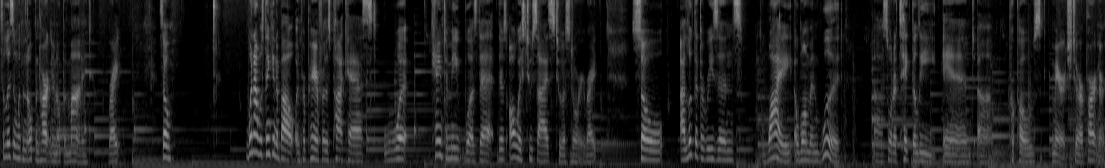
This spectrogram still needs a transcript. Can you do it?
to listen with an open heart and an open mind, right? So, when I was thinking about and preparing for this podcast, what came to me was that there's always two sides to a story, right? So, I looked at the reasons why a woman would uh, sort of take the lead and um, propose marriage to her partner.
